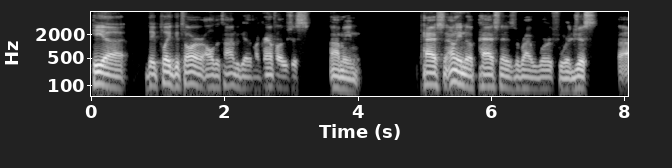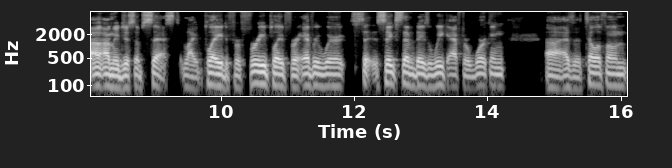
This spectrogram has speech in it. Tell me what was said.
he uh, they played guitar all the time together. My grandfather was just, I mean, passionate. I don't even know if passionate is the right word for it. Just, I mean, just obsessed. Like played for free, played for everywhere, six seven days a week after working uh, as a telephone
